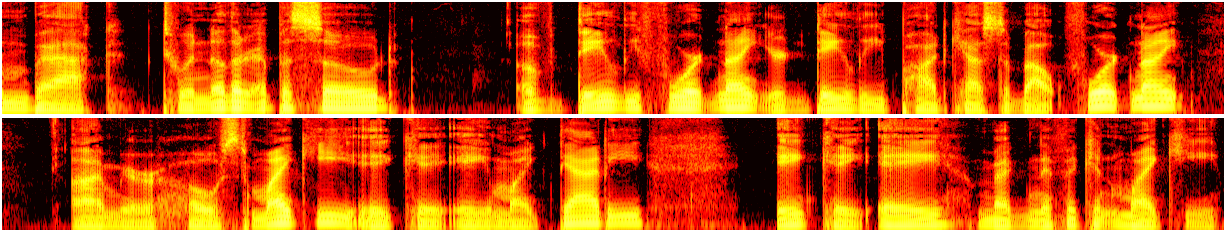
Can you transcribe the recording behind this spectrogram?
welcome back to another episode of Daily Fortnite, your daily podcast about Fortnite. I'm your host, Mikey, aka Mike Daddy, aka Magnificent Mikey.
